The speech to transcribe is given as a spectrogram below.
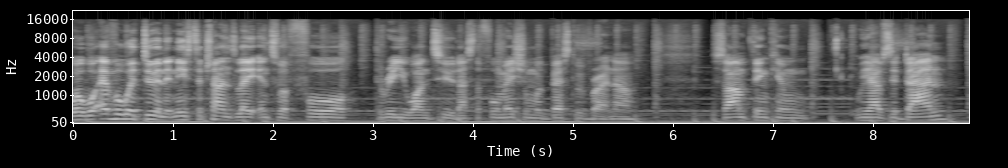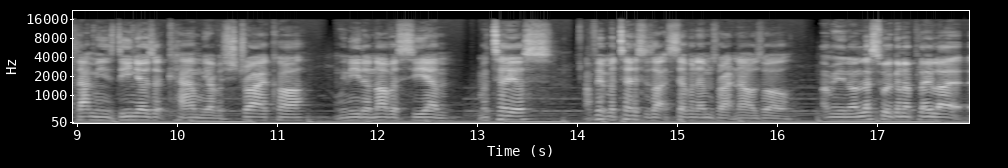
well, whatever we're doing, it needs to translate into a 4-3-1-2. That's the formation we're best with right now. So I'm thinking we have Zidane. That means Dino's at cam. We have a striker. We need another CM. Matthäus. I think Matthäus is like 7 M's right now as well. I mean, unless we're going to play like...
